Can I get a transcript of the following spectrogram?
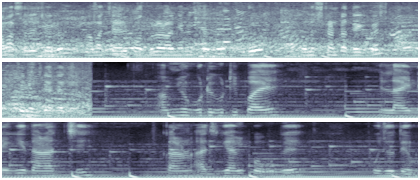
আমার সাথে চলুন, আমার চ্যানেল পথভোলা রঞ্জনের সাথে পুরো অনুষ্ঠানটা দেখবেন। চলুন, দেখা যাক। আমিও গুটি গুটি পায়ে লাইনে গিয়ে দাঁড়াচ্ছি, কারণ আজকে আমি প্রভুকে পুজো দেব।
